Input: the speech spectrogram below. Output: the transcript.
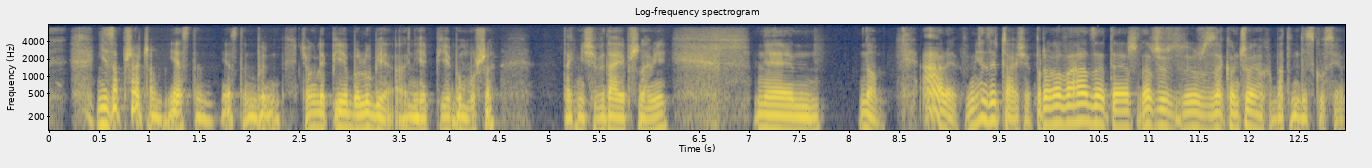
Nie zaprzeczam, jestem, jestem, bo ciągle piję, bo lubię, a nie piję, bo muszę. Tak mi się wydaje przynajmniej. No, ale w międzyczasie prowadzę też, znaczy już zakończyłem chyba tę dyskusję.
